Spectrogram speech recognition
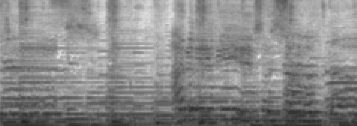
I believe he is the Son of again.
